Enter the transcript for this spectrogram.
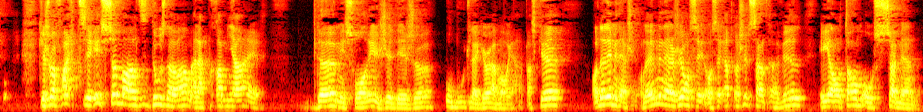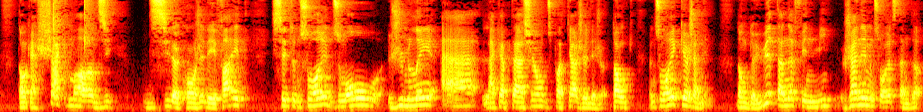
que je vais faire tirer ce mardi 12 novembre à la première de mes soirées J'ai déjà au Bootlegger à Montréal. Parce que on a déménagé. On a déménagé, s'est, on s'est rapproché du centre-ville et on tombe aux semaines. Donc, à chaque mardi, d'ici le congé des fêtes, c'est une soirée d'humour jumelée à la captation du podcast J'ai déjà. Donc, une soirée que j'anime. Donc, de 8 à 9 et demi, j'anime une soirée stand-up.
